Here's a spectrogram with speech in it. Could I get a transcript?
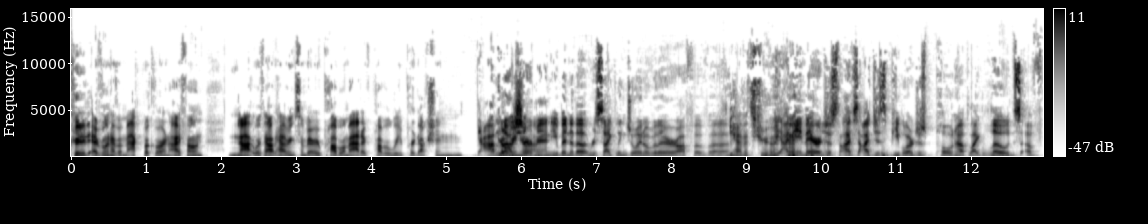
Could everyone have a MacBook or an iPhone? Not without having some very problematic, probably production. I'm not sure, on. man. You've been to the recycling joint over there off of. Uh, Yeah, that's true. Yeah, I mean, they're just. I've, I just people are just pulling up like loads of,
